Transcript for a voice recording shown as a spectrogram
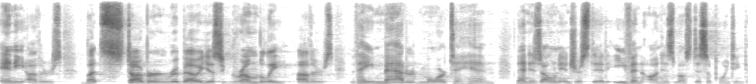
any others, but stubborn, rebellious, grumbly others. They mattered more to him than his own interest did, even on his most disappointing day.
